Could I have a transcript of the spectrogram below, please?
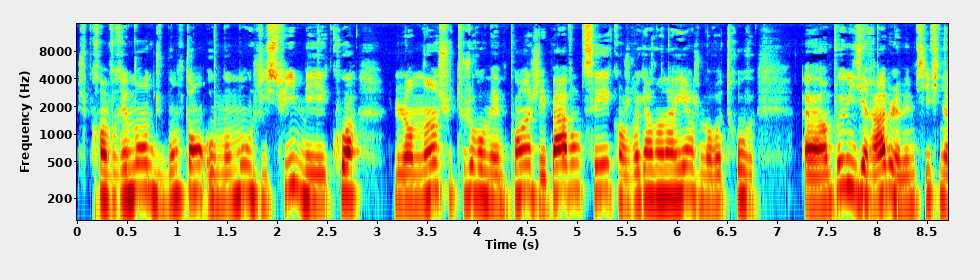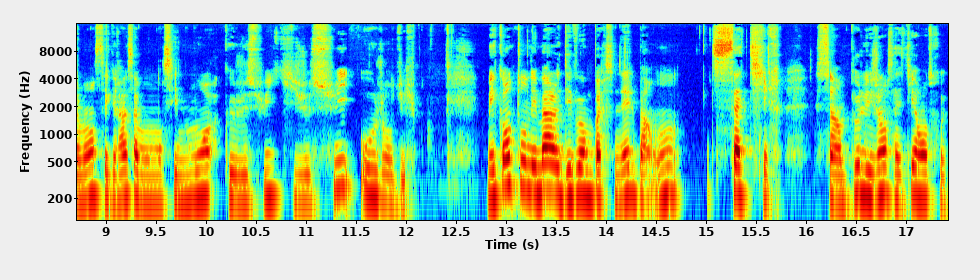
Je prends vraiment du bon temps au moment où j'y suis, mais quoi? Le lendemain, je suis toujours au même point, j'ai pas avancé. Quand je regarde en arrière, je me retrouve euh, un peu misérable, même si finalement c'est grâce à mon ancienne moi que je suis qui je suis aujourd'hui. Mais quand on démarre le développement personnel, ben on s'attire. C'est un peu les gens s'attirent entre eux.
